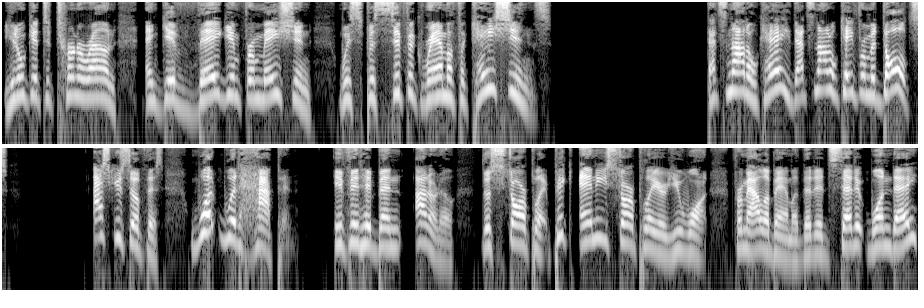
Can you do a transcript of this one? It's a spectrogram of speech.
You don't get to turn around and give vague information with specific ramifications. That's not okay. That's not okay from adults. Ask yourself this what would happen if it had been, I don't know, the star player? Pick any star player you want from Alabama that had said it one day,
